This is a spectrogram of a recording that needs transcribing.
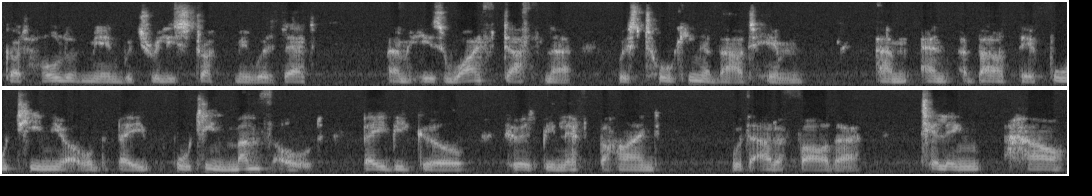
got hold of me and which really struck me was that um, his wife Daphna was talking about him um, and about their 14 year old baby, 14 month old baby girl who has been left behind without a father, telling how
